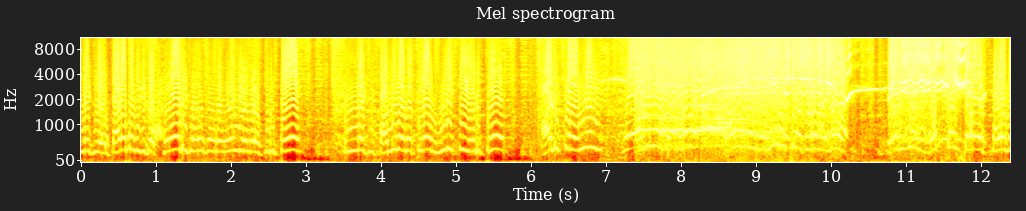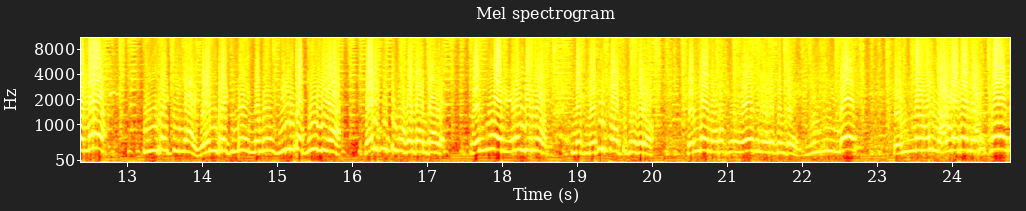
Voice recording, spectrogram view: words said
இன்னைக்கு அவர் தளபதி கிட்ட கோடி கணக்கான இளைஞர்களை கொடுப்போம் இன்னைக்கு தமிழகத்தையே உலுக்கி எடுத்து அடுத்த வந்து கழகம்னா இன்றைக்கு இல்ல என்றைக்குமே இன்னமே இருந்த பூமியை வெளிக்கிட்டு கொண்டாந்தாங்க. ஒவ்வொரு இளைஞரும் இன்னைக்கு எதிர்பார்த்துட்டு இருக்கிறோம். என்ன நடக்கும் ஏது நடக்குது இன்னுமே எல்லாரும் நல்லதா நடக்கும்.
